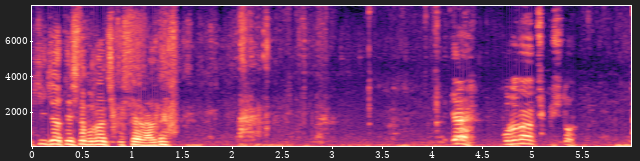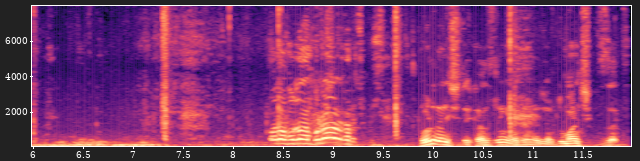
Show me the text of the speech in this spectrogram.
İkinci ateş de buradan çıkmıştı herhalde. Gel. Buradan çıkmıştı o. O da buradan buradan mı çıkmıştı? Buradan işte kazdın ya hocam. Duman çıktı zaten.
